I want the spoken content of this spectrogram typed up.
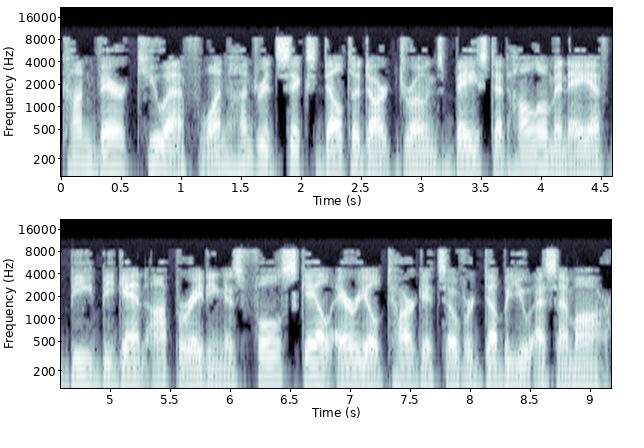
Convair QF-106 Delta Dart drones based at Holloman AFB began operating as full-scale aerial targets over WSMR.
